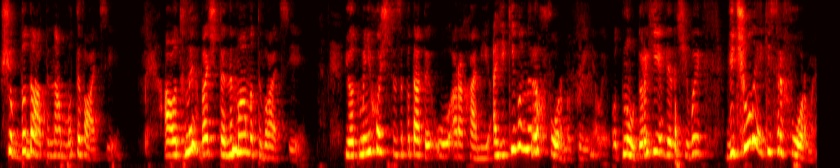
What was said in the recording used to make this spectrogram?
щоб додати нам мотивації. А от в них, бачите, нема мотивації. І от мені хочеться запитати у Арахамії, а які вони реформи прийняли? От, ну, дорогі глядачі, ви відчули якісь реформи?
